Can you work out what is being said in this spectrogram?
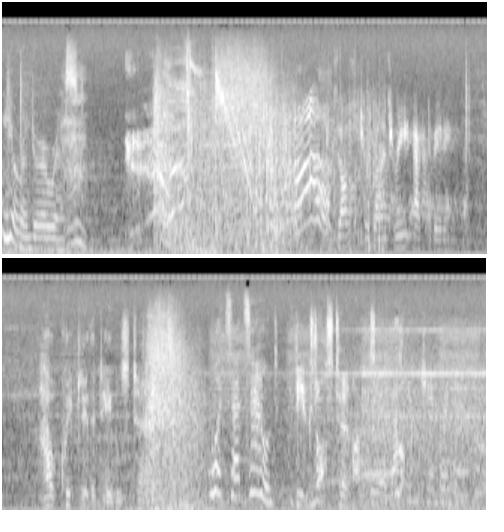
You're under arrest. Exhaust turbines reactivating. How quickly the tables turn. What's that sound? The exhaust turbines. Vacuum chamber now.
